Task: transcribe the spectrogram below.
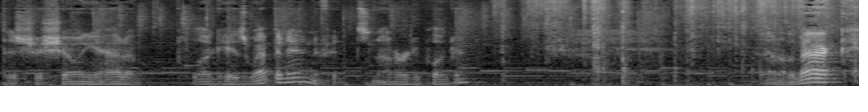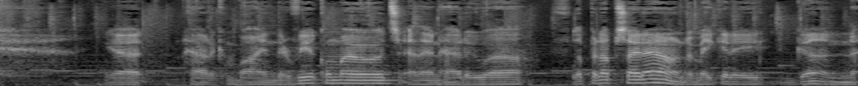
this just showing you how to plug his weapon in if it's not already plugged in. Then on the back, you got how to combine their vehicle modes, and then how to uh, flip it upside down to make it a gun.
